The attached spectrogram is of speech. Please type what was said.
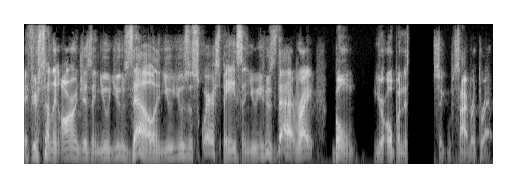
if you're selling oranges and you use Zelle and you use a Squarespace and you use that, right? Boom, you're open to cyber threat.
